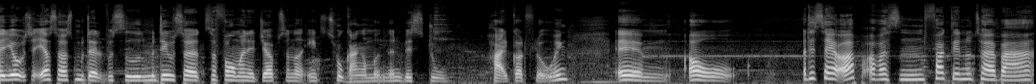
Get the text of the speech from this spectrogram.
øh, jo, så jeg er så også model på siden, men det er jo så, så får man et job sådan noget en til to gange om måneden, hvis du har et godt flow, ikke? Øhm, og, og det sagde jeg op, og var sådan, fuck det, nu tager jeg bare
